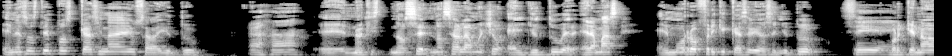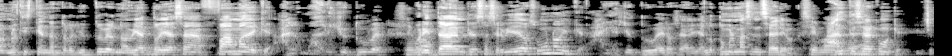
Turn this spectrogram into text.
En esos tiempos casi nadie usaba YouTube. Ajá. Eh, no, no, se, no se habla mucho el youtuber, era más el morro friki que hace videos en YouTube. Sí. Porque no, no existían tanto los youtubers, no había toda esa fama de que, ay, la madre, youtuber. Ahorita empiezas a hacer videos uno y que, ay, es youtuber, o sea, ya lo toman más en serio. Antes era como que, pinche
